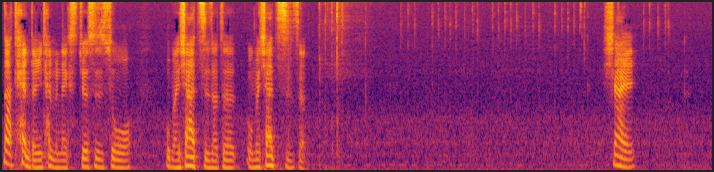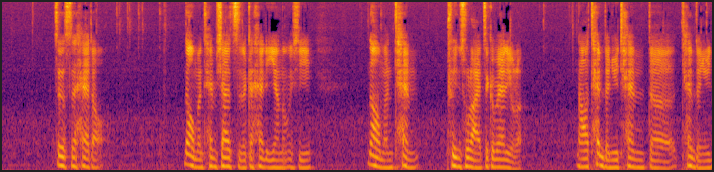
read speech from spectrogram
那 temp 等于 temp next 就是说，我们现在指的这，我们现在指着，现在这个是 head 哦。那我们 temp 现在指的跟 head 一样东西，那我们 temp print 出来这个 value 了。然后 temp 等于 temp 的 temp 等于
